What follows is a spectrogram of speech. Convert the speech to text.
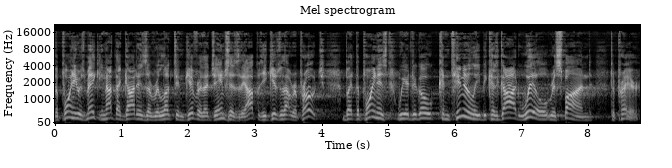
The point he was making, not that God is a reluctant giver, that James says the opposite. He gives without reproach. But the point is, we are to go continually because God will respond to prayer.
